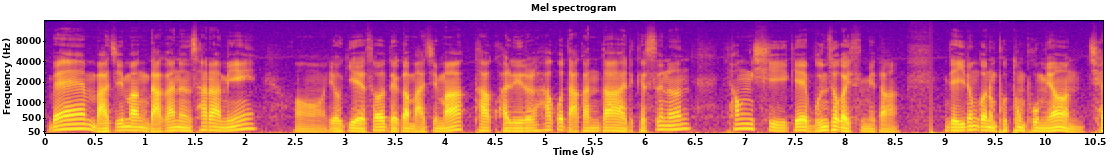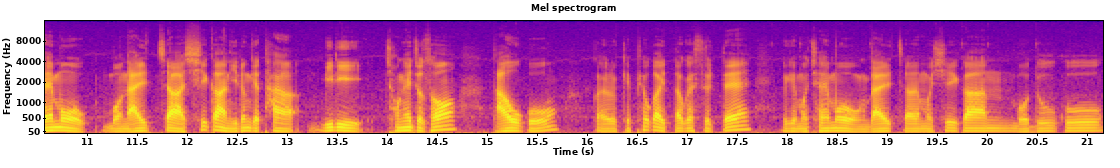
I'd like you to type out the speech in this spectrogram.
맨 마지막 나가는 사람이 어, 여기에서 내가 마지막 다 관리를 하고 나간다 이렇게 쓰는 형식의 문서가 있습니다. 근데 이런 거는 보통 보면 제목, 뭐 날짜, 시간 이런 게 다 미리 정해져서 나오고 그러니까 이렇게 표가 있다고 했을 때 여기 뭐 제목, 날짜, 뭐 시간, 뭐 누구,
